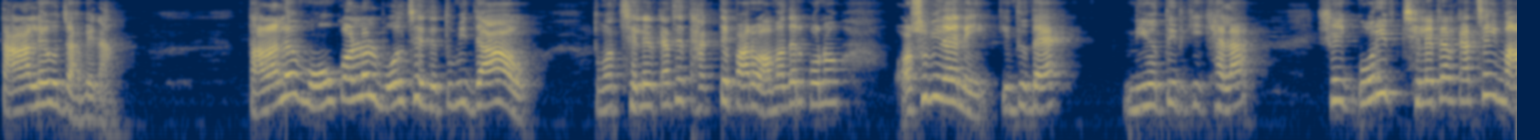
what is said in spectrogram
তাড়ালেও যাবে না। তাড়ালেও মৌ কল্লোল বলছে যে, তুমি যাও, তোমার ছেলের কাছে থাকতে পারো, আমাদের কোনো অসুবিধা নেই। কিন্তু দেখ, নিয়তির কি খেলা? সেই গরিব ছেলেটার কাছেই মা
